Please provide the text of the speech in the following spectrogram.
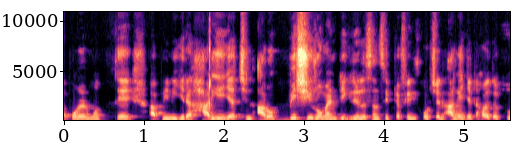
অপরের মধ্যে আপনি নিজেরা হারিয়ে যাচ্ছেন, আরও বেশি রোমান্টিক রিলেশনশিপটা ফিল করছেন। আগে যেটা হয়তো একটু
